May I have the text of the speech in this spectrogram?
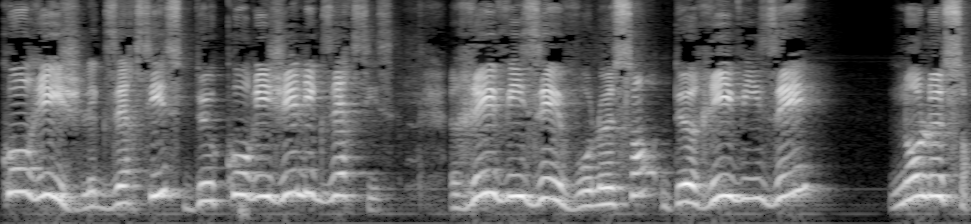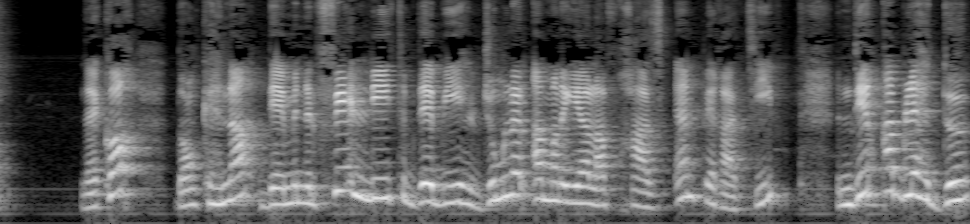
corrige l'exercice de corriger l'exercice révisez vos leçons de réviser nos leçons d'accord دونك هنا دائما الفعل اللي تبدا به الجمله الامريه لا فراز امبيراتيف ندير قبله دو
